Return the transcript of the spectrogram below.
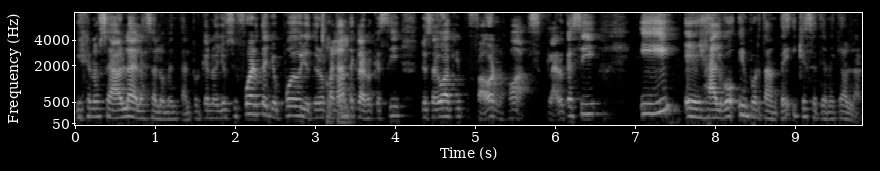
y es que no se habla de la salud mental, porque no, yo soy fuerte, yo puedo, yo tiro para adelante, claro que sí, yo salgo aquí, por favor, no jodas, claro que sí, y es algo importante y que se tiene que hablar.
